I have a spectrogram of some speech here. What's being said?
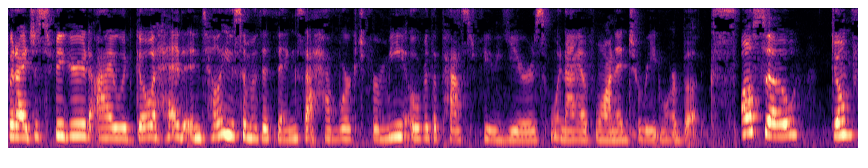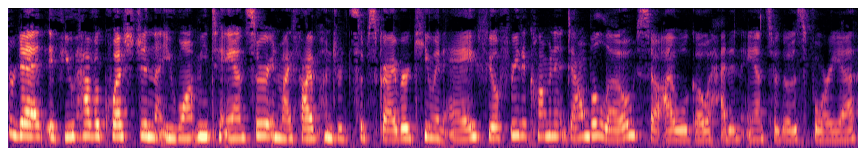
but I just figured I would go ahead and tell you some of the things that have worked for me over the past few years when I have wanted to read more books. Also, don't forget, if you have a question that you want me to answer in my 500 subscriber Q&A, feel free to comment it down below so I will go ahead and answer those for you.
